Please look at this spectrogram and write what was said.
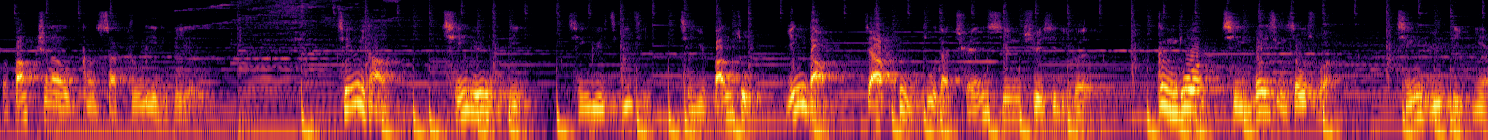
和 （Functional Constructed View）。晴雨堂，勤于努力，勤于积极，勤于帮助、引导加互助的全新学习理论。更多请微信搜索“晴雨理念”。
